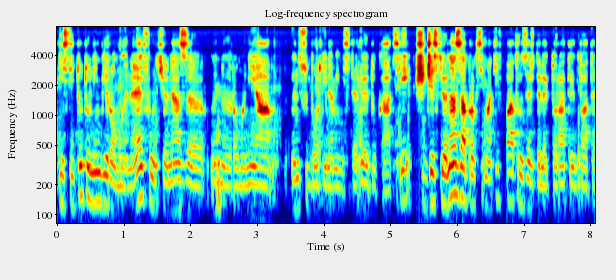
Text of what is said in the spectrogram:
Institutul Limbii Române funcționează în România în subordinea Ministerului Educației și gestionează aproximativ 40 de lectorate în toată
